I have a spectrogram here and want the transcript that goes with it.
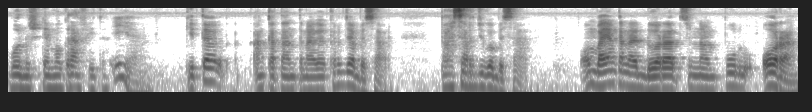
bonus demografi itu Iya, kita angkatan tenaga kerja besar, pasar juga besar. Om bayangkan ada 260 orang,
